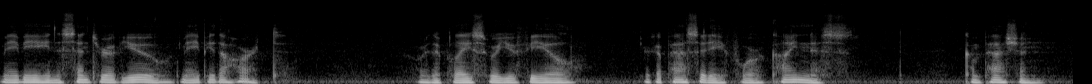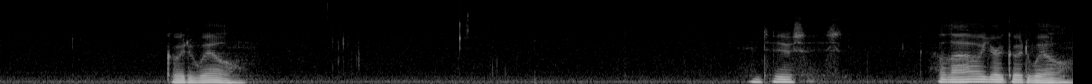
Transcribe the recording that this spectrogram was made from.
maybe in the center of you, maybe the heart, or the place where you feel your capacity for kindness, compassion, goodwill. And to allow your goodwill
